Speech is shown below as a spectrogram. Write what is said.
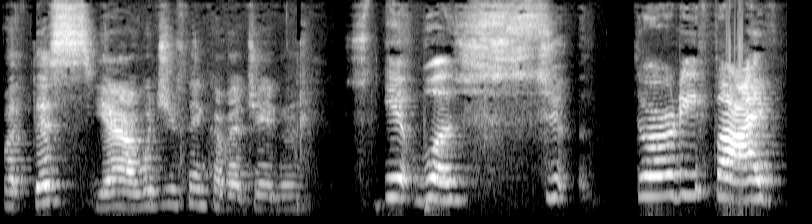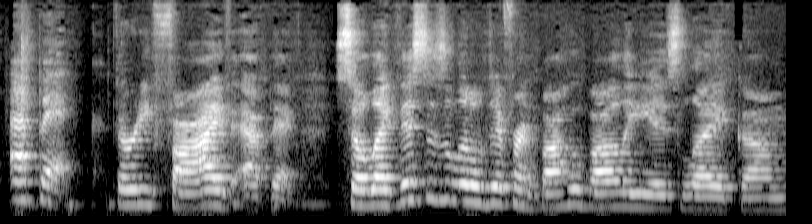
but this, yeah, what'd you think of it, Jayden? It was 35 epic. Thirty-five epic. So like this is a little different. Bahubali is like um,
